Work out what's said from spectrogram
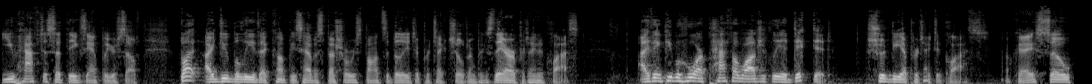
You have to set the example yourself. But I do believe that companies have a special responsibility to protect children because they are a protected class. I think people who are pathologically addicted should be a protected class. Okay, so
